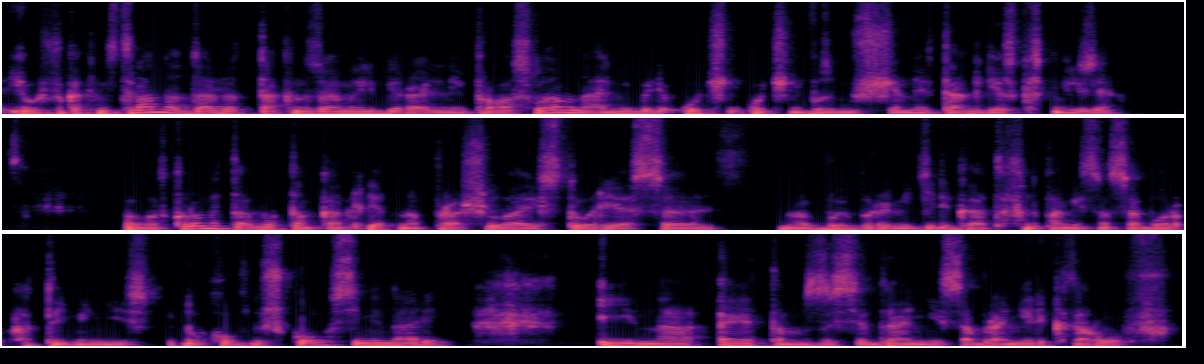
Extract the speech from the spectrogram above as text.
И, в общем, как ни странно, даже так называемые либеральные православные, они были очень-очень возмущены. Так, дескать, нельзя. Вот. Кроме того, там конкретно прошла история с э, выборами делегатов на поместный собор от имени духовных школ, семинарий. И на этом заседании собрания ректоров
